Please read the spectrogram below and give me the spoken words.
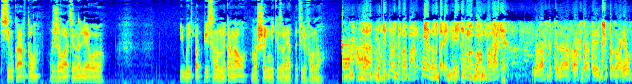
сим-карту, желательно левую, и быть подписанным на канал «Мошенники звонят по телефону». Здравствуйте, это ВТБ банк. Меня зовут Алексей. Чем могу вам помочь? Здравствуйте, да, автоответчик позвонил.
